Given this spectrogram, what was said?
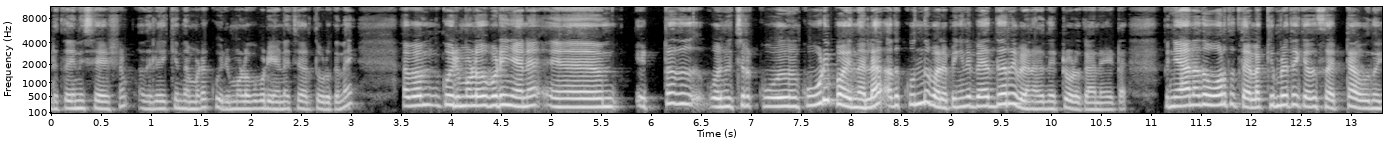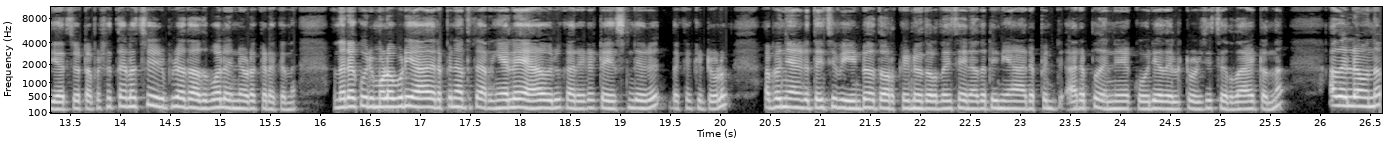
എടുത്തതിന് ശേഷം അതിലേക്ക് നമ്മുടെ കുരുമുളക് പൊടിയാണ് ചേർത്ത് കൊടുക്കുന്നത്. അപ്പം കുരുമുളക് പൊടി ഞാൻ ഇട്ടത് ഇച്ചിരി കൂടിപ്പോയെന്നല്ല അത് കുന്ന് പോലെ ഇങ്ങനെ വെതറി വേണമായിരുന്നു ഇട്ട് കൊടുക്കാനായിട്ട്. അപ്പം ഞാനത് ഓർത്ത് തിളയ്ക്കുമ്പോഴത്തേക്ക് അത് സെറ്റ് ആവുമെന്ന് വിചാരിച്ചു കേട്ടോ. പക്ഷേ തിളച്ച് കഴിയുമ്പോഴും അത് അതുപോലെ തന്നെ അവിടെ കിടക്കുന്നത് അന്നേരം ആ കുരുമുളക് പൊടി ആ അരപ്പിനകത്ത് ഇറങ്ങിയാലേ ആ ഒരു കറിയുടെ ടേസ്റ്റിന്റെ ഒരു ഇതൊക്കെ കിട്ടുള്ളൂ അപ്പം ഞാൻ എടുത്തേച്ച് വീണ്ടും അത് തുറക്കേണ്ടി വന്നു. തുറന്നേച്ച് അതിനകത്തിട്ട് ഇനി ആ അരപ്പ് അരപ്പ് തന്നെ കോരി അതിലിട്ട് ഒഴിച്ച് ചെറുതായിട്ടൊന്ന് അതെല്ലാം ഒന്ന്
